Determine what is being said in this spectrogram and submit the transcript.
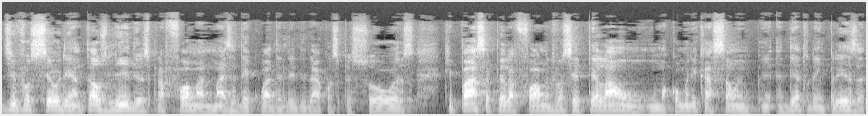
de você orientar os líderes para a forma mais adequada de lidar com as pessoas, que passa pela forma de você ter lá um, uma comunicação dentro da empresa,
